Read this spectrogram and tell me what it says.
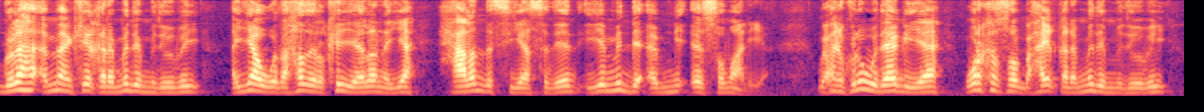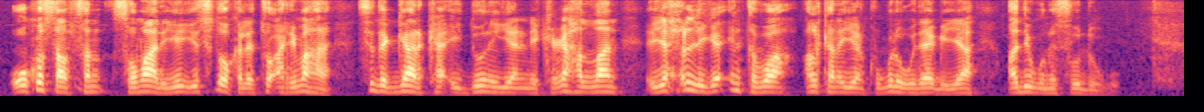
golaha ammaanka qaramada midoobey ayaa wadahadal ka yeelanaya xaaladda siyaasadeed iyo midda amni ee soomaaliya. Waxaanu kula wadaagayaa war ka soo baxay qaramada midoobey oo ku saabsan soomaaliya iyo sidoo kaleeto arrimaha sida gaarka ay doonayaan inay kaga hadlaan iyo xilliga intaba halkan ayaan kugula wadaagayaa adiguna soo dhowo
